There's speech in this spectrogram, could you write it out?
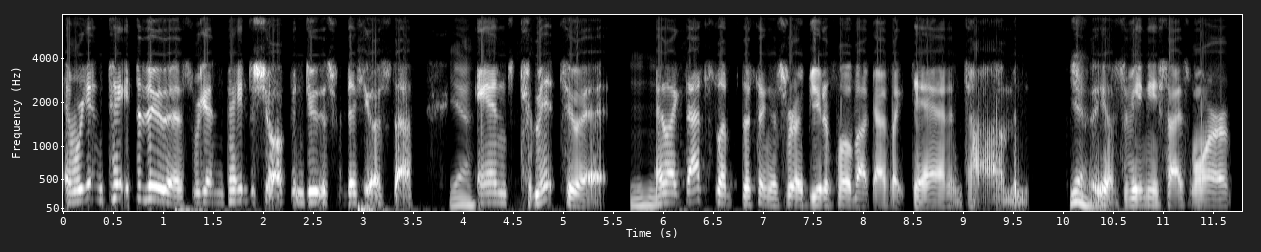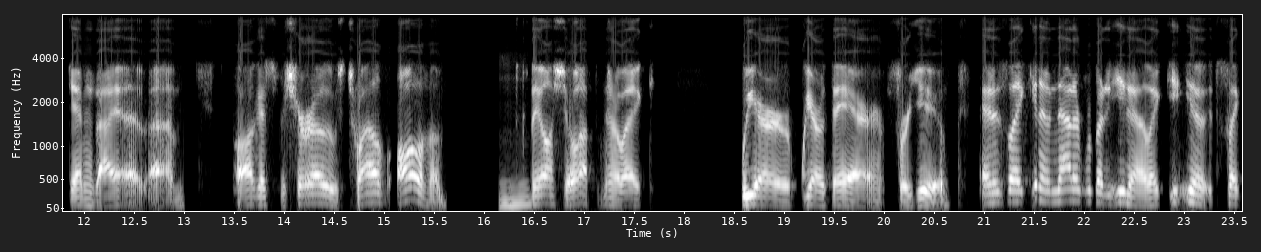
and we're getting paid to do this. We're getting paid to show up and do this ridiculous stuff Yeah. and commit to it. Mhm. And like that's the the thing that's really beautiful about guys like Dan and Tom and Yeah. you know Savini, Sizemore, Dan Hedaya, um, August Maturo, who was twelve, all of them. Mhm. They all show up and they're like, "We are we are there for you." And it's like you know, not everybody, you know, like you know, it's like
